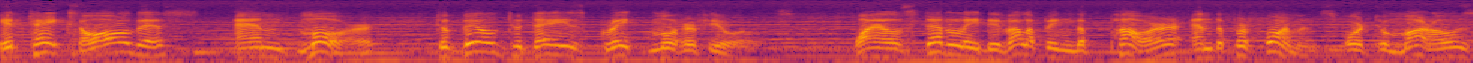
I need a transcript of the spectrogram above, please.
It takes all this and more to build today's great motor fuels, while steadily developing the power and the performance for tomorrow's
